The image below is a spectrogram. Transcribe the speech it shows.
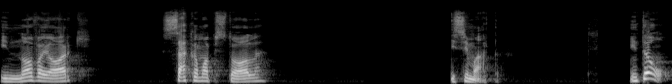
em Nova York, saca uma pistola e se mata. Então,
